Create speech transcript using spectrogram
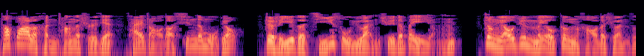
他花了很长的时间才找到新的目标，这是一个急速远去的背影。郑尧军没有更好的选择，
